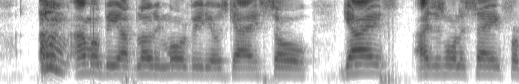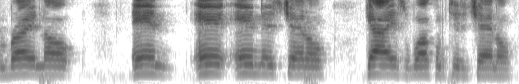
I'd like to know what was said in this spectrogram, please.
I'm going to be uploading more videos, guys. So, guys, I just want to say from Brian Nault and, and, and this channel, guys, welcome to the channel.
